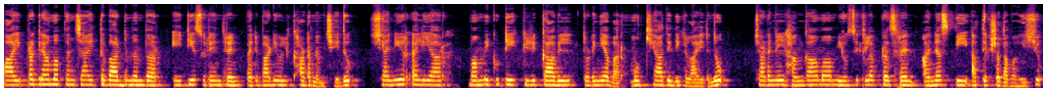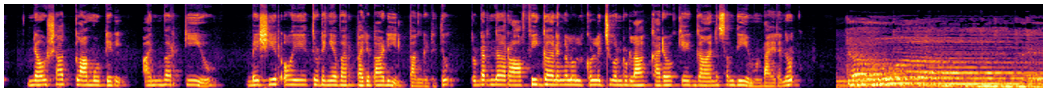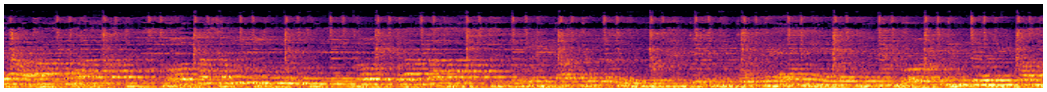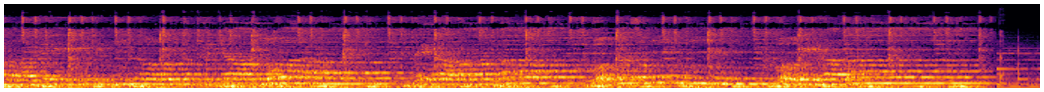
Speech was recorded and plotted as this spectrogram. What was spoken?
പായിപ്ര ഗ്രാമപഞ്ചായത്ത് ward member A T Surendran പരിപാടി ഉദ്ഘാടനം ചെയ്തു. ഷനീർ അലിയാർ മമ്മിക്കുട്ടി കിഴിക്കാവിൽ തുടങ്ങിയവർ മുഖ്യാതിഥികളായിരുന്നു. ചടങ്ങിൽ Hungama music club president Anas P അധ്യക്ഷത വഹിച്ചു. നൌഷാദ് പ്ലാമൂട്ടിൽ അൻവർ ടി യു ബഷീർ ഒയെ തുടങ്ങിയവർ പരിപാടിയിൽ പങ്കെടുത്തു. തുടർന്ന് റാഫി ഗാനങ്ങൾ ഉൾക്കൊള്ളിച്ചുകൊണ്ടുള്ള കരോക്കെ ഗാനസന്ധ്യയും ഉണ്ടായിരുന്നു.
